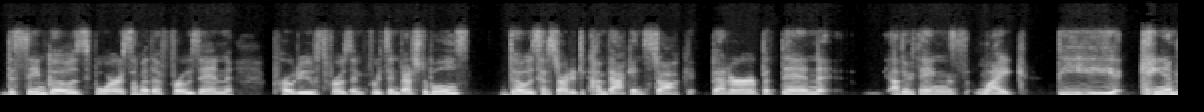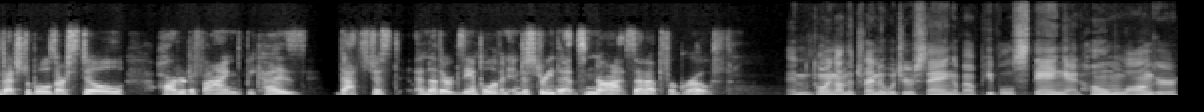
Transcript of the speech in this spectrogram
the same goes for some of the frozen produce, frozen fruits and vegetables. Those have started to come back in stock better. But then other things like the canned vegetables are still harder to find because that's just another example of an industry that's not set up for growth. And going on the trend of what you're saying about people staying at home longer,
